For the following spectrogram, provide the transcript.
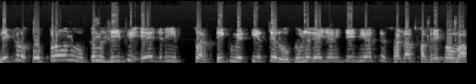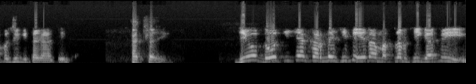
ਲੇਕਿਨ ਉੱਪਰੋਂ ਉਹਨੂੰ ਹੁਕਮ ਸੀ ਵੀ ਇਹ ਜਿਹੜੀ ਭਰਤੀ ਕਮੇਟੀ ਇੱਥੇ ਰੋਕ ਵੀ ਲਗਾਈ ਜਾਣੀ ਚਾਹੀਦੀ ਹੈ ਤੇ ਸਾਡਾ ਫਕਰੇ ਕੋਲ ਵਾਪਸ ਵੀ ਕੀਤਾ ਜਾਣਾ ਚਾਹੀਦਾ। ਅੱਛਾ ਜੀ। ਜੇ ਉਹ ਦੋ ਚੀਜ਼ਾਂ ਕਰਦੇ ਸੀ ਤੇ ਇਹਦਾ ਮਤਲਬ ਸੀਗਾ ਵੀ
